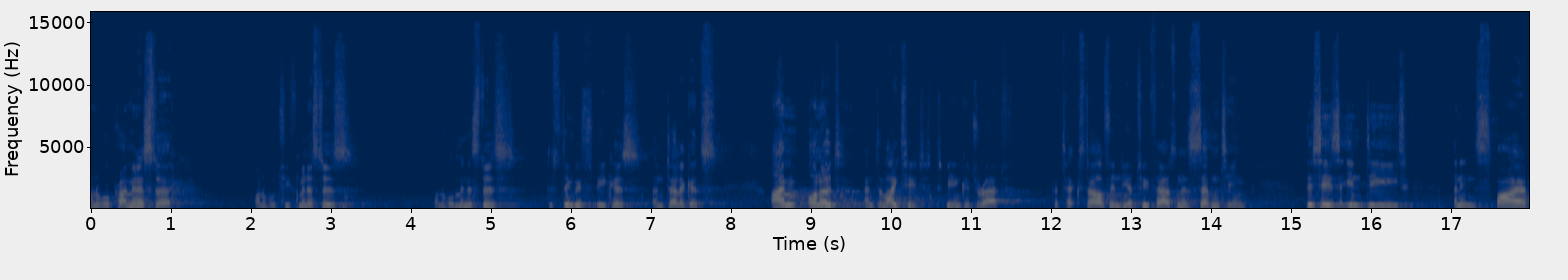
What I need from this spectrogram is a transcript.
Honourable Prime Minister, Honourable Chief Ministers, Honourable Ministers, distinguished speakers and delegates, I'm honoured and delighted to be in Gujarat for Textiles India 2017. This is indeed an inspired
